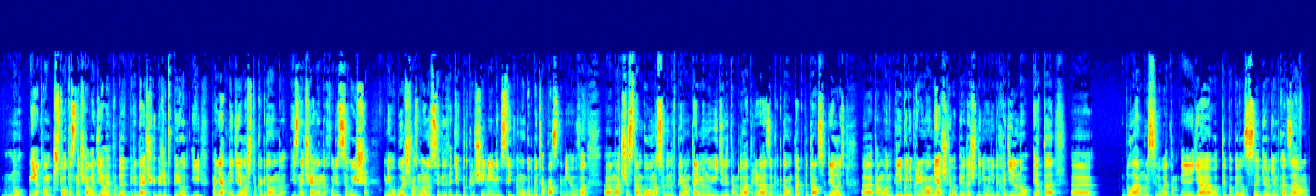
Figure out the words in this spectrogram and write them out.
Ну, нет, он что-то сначала делает, отдает передачу и бежит вперед. И понятное дело, что когда он изначально находится выше, у него больше возможностей для таких подключений. Они действительно могут быть опасными. В э, матче с Тамбовым, особенно в первом тайме, мы видели там 2-3 раза, когда он так пытался делать. Э, там он либо не принимал мяч, либо передачи до него не доходили, но это э, была мысль в этом. Я, вот ты поговорил с Георгием Кадзаевым,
